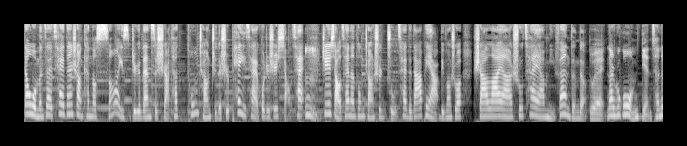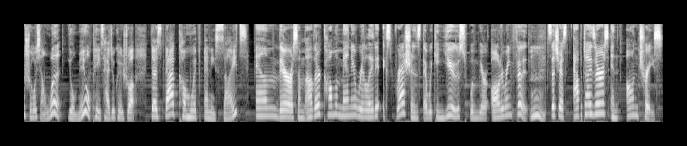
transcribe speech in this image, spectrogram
当我们在菜单上看到 sides 这个单词时啊，它通常指的是配菜或者是小菜。嗯，这些小菜呢，通常是主菜的搭配啊，比方说沙拉呀、蔬菜呀、米饭等等。对，那如果我们点餐的时候想问有没有配菜，就可以说 Does that come with any sides? And there are some other common menu-related expressions that we can use when we are ordering food, mm. such as appetizers and entrees.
